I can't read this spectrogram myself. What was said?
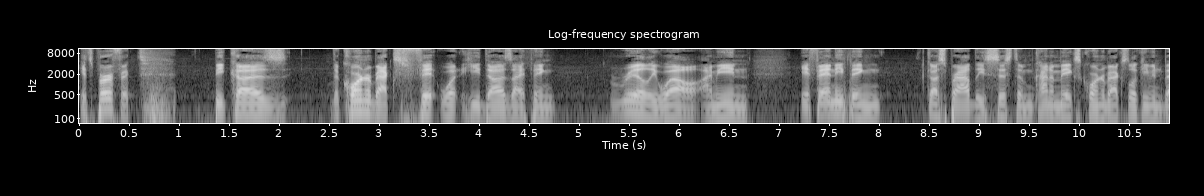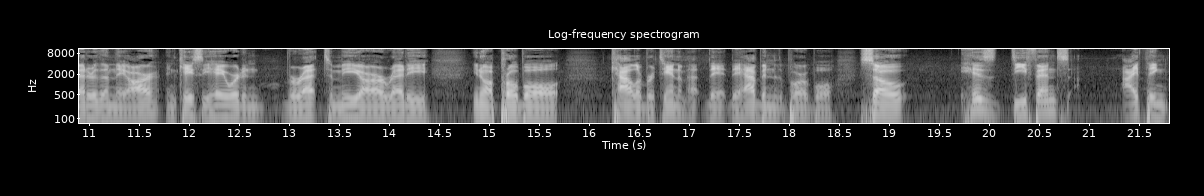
It's perfect because the cornerbacks fit what he does, I think, really well. I mean, if anything, Gus Bradley's system kind of makes cornerbacks look even better than they are. And Casey Hayward and Verrett, to me, are already, you know, a Pro Bowl caliber tandem. They, they have been to the Pro Bowl. So his defense, I think,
